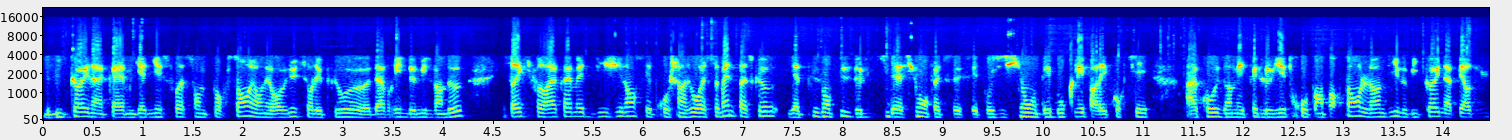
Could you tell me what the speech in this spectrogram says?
Le Bitcoin a quand même gagné 60% et on est revenu sur les plus hauts d'avril 2022. C'est vrai qu'il faudra quand même être vigilant ces prochains jours et semaines parce qu'il y a de plus en plus de liquidation en fait ces positions débouclées par les courtiers à cause d'un effet de levier trop important. Lundi, le Bitcoin a perdu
